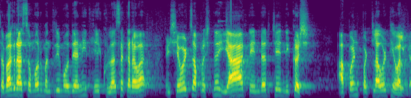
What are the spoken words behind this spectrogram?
सभागृहासमोर मंत्री महोदयांनी हे खुलासा करावा. आणि शेवटचा प्रश्न या टेंडरचे निकष आपण पटलावर ठेवाल का?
